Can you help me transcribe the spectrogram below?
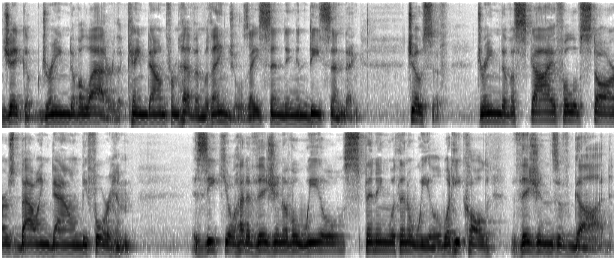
Jacob dreamed of a ladder that came down from heaven with angels ascending and descending. Joseph dreamed of a sky full of stars bowing down before him. Ezekiel had a vision of a wheel spinning within a wheel, what he called visions of God.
